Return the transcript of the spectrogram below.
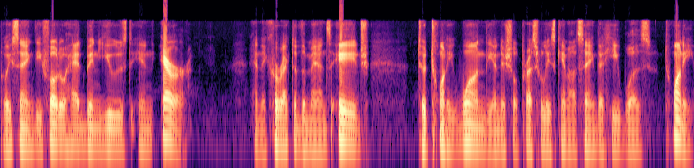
Police saying the photo had been used in error and they corrected the man's age to 21. The initial press release came out saying that he was 20.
